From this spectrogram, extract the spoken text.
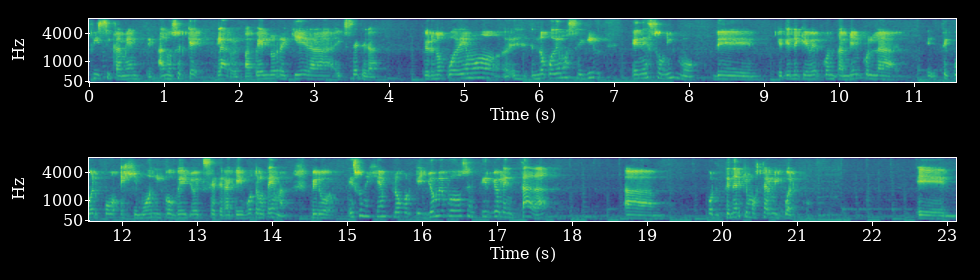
físicamente, a no ser que, claro, el papel lo requiera, etcétera. Pero no podemos, eh, no podemos seguir en eso mismo, de, que tiene que ver con, también con la, este cuerpo hegemónico, bello, etcétera, que es otro tema. Pero es un ejemplo porque yo me puedo sentir violentada ah, por tener que mostrar mi cuerpo. Eh,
